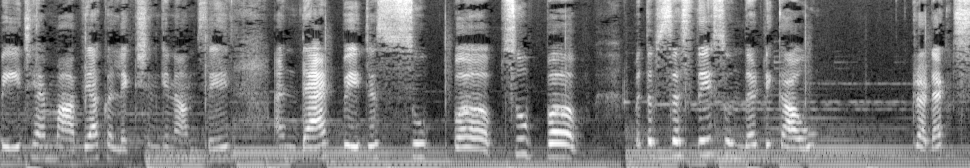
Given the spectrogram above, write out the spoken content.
पेज है, माव्या कलेक्शन के नाम से। And that page is super super मतलब सस्ते, सुंदर, टिकाऊ प्रोडक्ट्स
